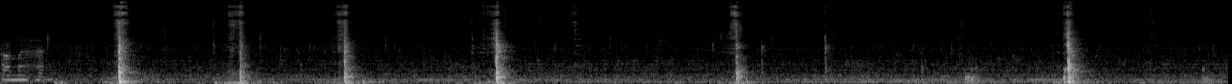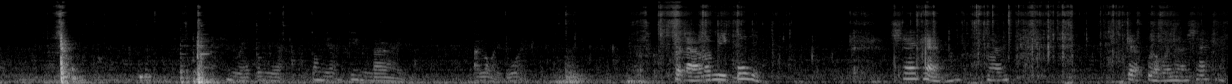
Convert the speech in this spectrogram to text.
เอามาหั่นหนไหมตรงเนี้ยตรงเนี้ยกินได้ อร่อยด้วย เสร็จแล้วเรามีกุ้ง แช่แข็งนะ แกะเปลือกไว้แล้วแช่แข็ง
